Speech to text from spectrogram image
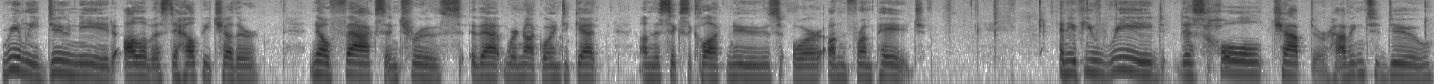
really do need all of us to help each other know facts and truths that we're not going to get on the six o'clock news or on the front page. And if you read this whole chapter having to do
